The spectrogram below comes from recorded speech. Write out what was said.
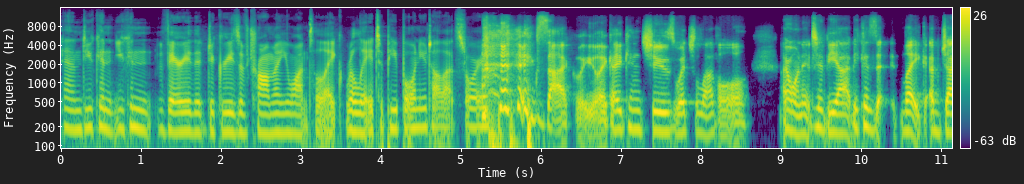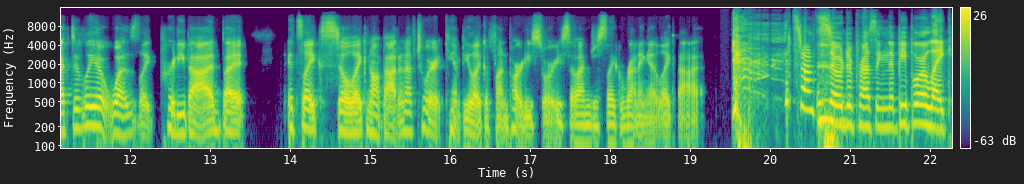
and you can you can vary the degrees of trauma you want to like relay to people when you tell that story. exactly. Like I can choose which level I want it to be at because like objectively it was like pretty bad, but it's like still like not bad enough to where it can't be like a fun party story. So I'm just like running it like that. It sounds so depressing that people are like,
